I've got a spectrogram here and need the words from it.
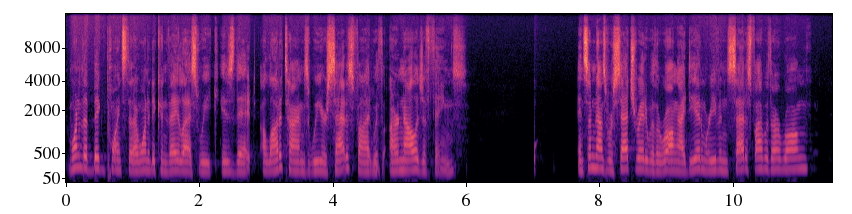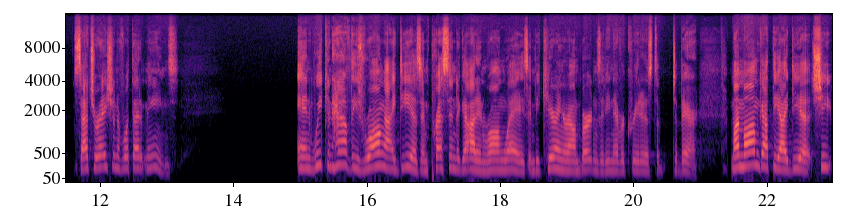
one of the big points that I wanted to convey last week is that a lot of times we are satisfied with our knowledge of things, and sometimes we're saturated with a wrong idea, and we're even satisfied with our wrong saturation of what that means. And we can have these wrong ideas and press into God in wrong ways and be carrying around burdens that He never created us to, to bear. My mom got the idea, she,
